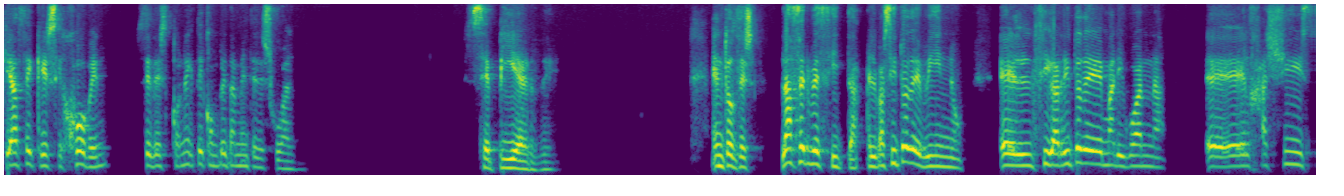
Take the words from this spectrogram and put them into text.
que hace que ese joven se desconecte completamente de su alma. Se pierde. Entonces, la cervecita, el vasito de vino, el cigarrito de marihuana, eh, el hashish,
